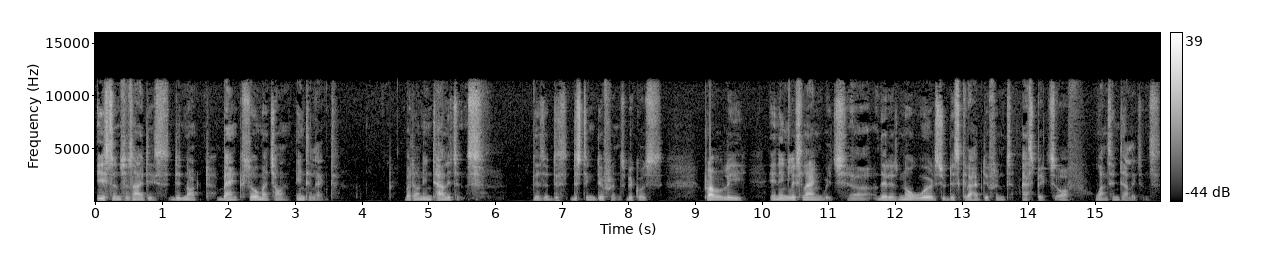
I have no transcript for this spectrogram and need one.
Eastern societies did not bank so much on intellect, but on intelligence. There's a dis distinct difference because probably in English language, uh, there is no words to describe different aspects of one's intelligence.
